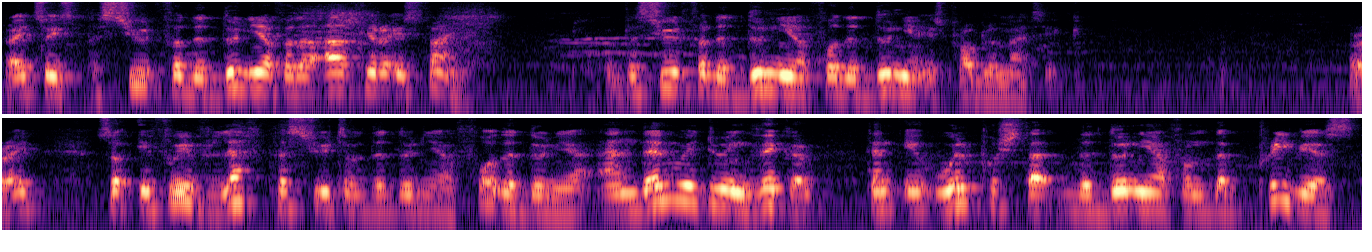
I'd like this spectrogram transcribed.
right? So his pursuit for the dunya for the akhirah is fine. The pursuit for the dunya for the dunya is problematic. Right? So if we've left pursuit of the dunya for the dunya and then we're doing dhikr, then it will push that the dunya from the previous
